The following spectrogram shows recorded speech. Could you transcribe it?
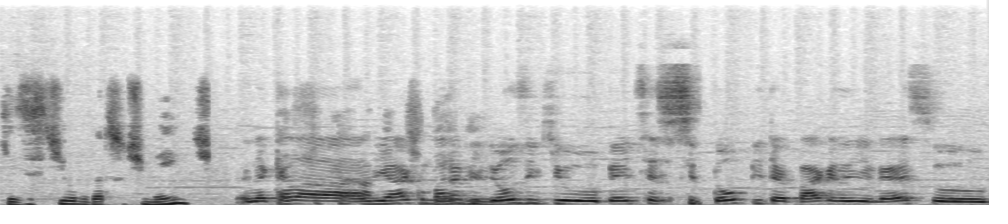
que existia o universo Ultimate. Naquela arco dele. maravilhoso em que o Bendis ressuscitou o Peter Parker do universo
